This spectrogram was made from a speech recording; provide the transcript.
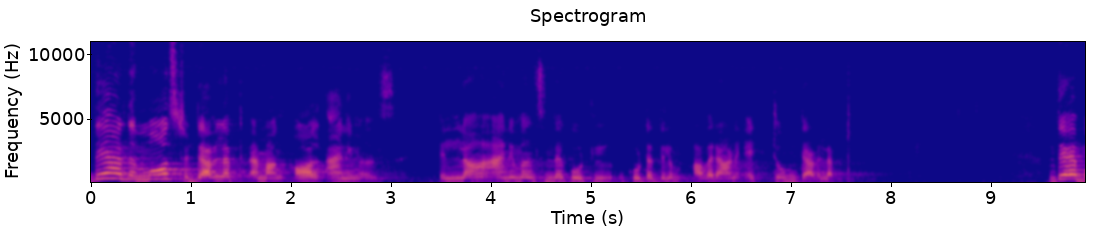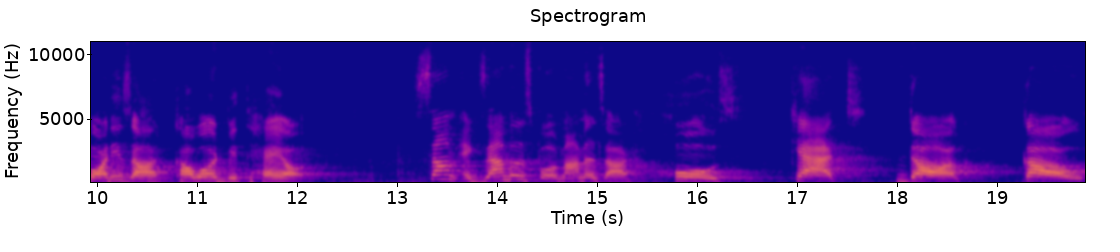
they are the most developed among all animals എല്ലാ ആനിമൽസിന്റെ കൂട്ടിൽ കൂട്ടത്തിലും അവരാണ് ഏറ്റവും developed the bodies are covered with hair some examples for mammals are horse cat, dog, cow,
